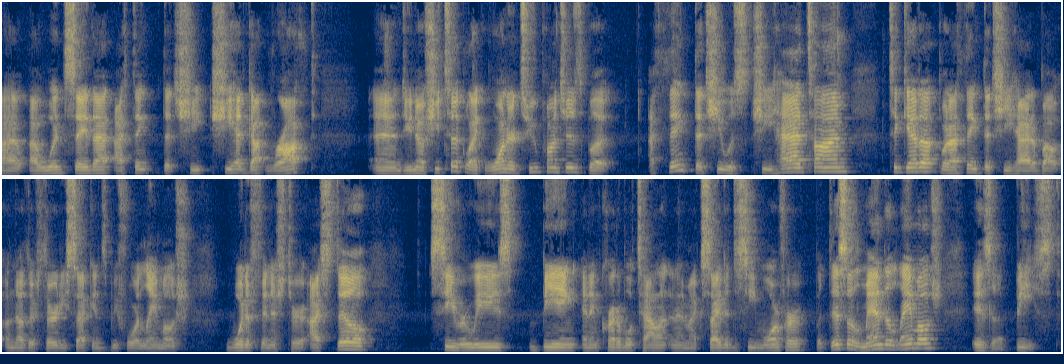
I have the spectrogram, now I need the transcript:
I I would say that I think that she she had got rocked, and you know she took like one or two punches, but I think that she was she had time to get up, but I think that she had about another 30 seconds before Lemos would have finished her. I still see Ruiz being an incredible talent, and I'm excited to see more of her. But this Amanda Lemos is a beast.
